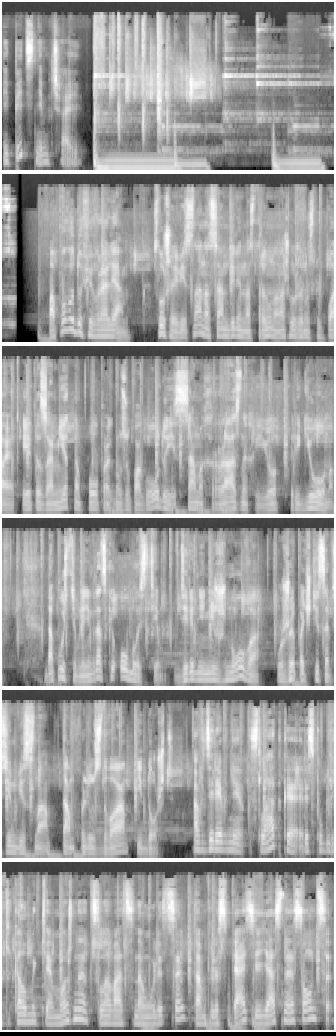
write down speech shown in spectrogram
и пить с ним чай. По поводу февраля. Слушай, весна на самом деле на страну на нашу уже наступает, и это заметно по прогнозу погоды из самых разных ее регионов. Допустим, в Ленинградской области, в деревне Нижново уже почти совсем весна, там плюс 2 и дождь. А в деревне Сладкая Республики Калмыкия можно целоваться на улице, там плюс 5 и ясное солнце.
